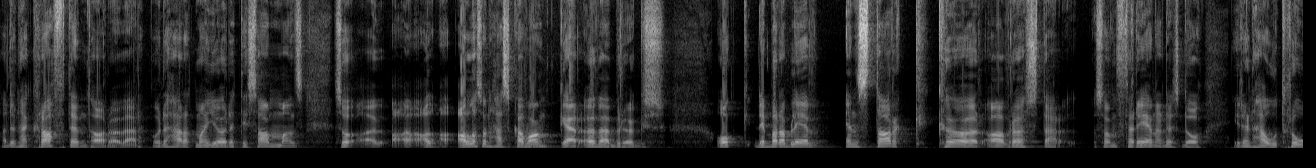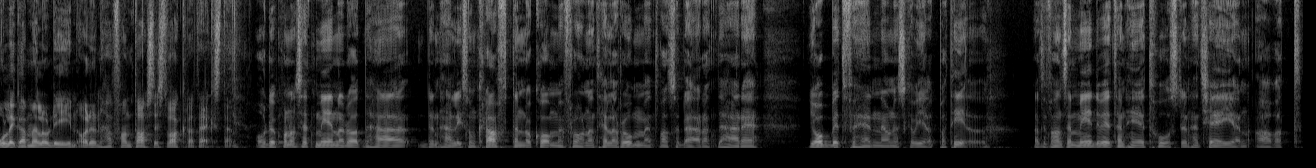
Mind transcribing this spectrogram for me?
att den här kraften tar över. Och det här att man gör det tillsammans. Så äh, all- alla sådana här skavanker överbryggs. Och det bara blev en stark kör av röster som förenades då i den här otroliga melodin och den här fantastiskt vackra texten. Och du på något sätt menar då att det här, den här liksom kraften då kommer från att hela rummet var sådär att det här är jobbigt för henne och nu ska vi hjälpa till. Att det fanns en medvetenhet hos den här tjejen av att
